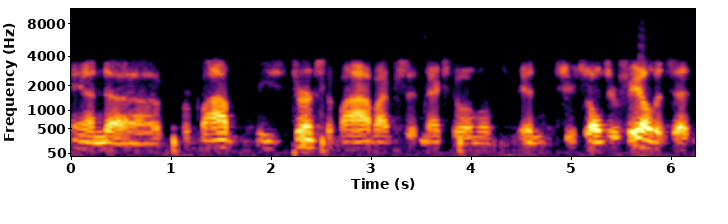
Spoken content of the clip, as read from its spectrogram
and uh, Bob. He turns to Bob. I'm sitting next to him in Soldier Field, and said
